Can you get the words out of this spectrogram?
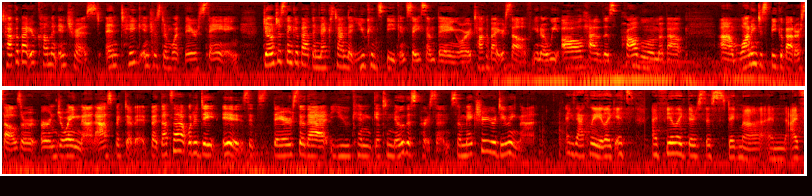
talk about your common interest and take interest in what they're saying. Don't just think about the next time that you can speak and say something or talk about yourself. You know, we all have this problem about um, wanting to speak about ourselves or, or enjoying that aspect of it. But that's not what a date is. It's there so that you can get to know this person. So make sure you're doing that. Exactly. Like it's I feel like there's this stigma and I've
